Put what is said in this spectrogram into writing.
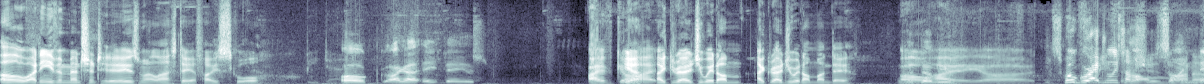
Oh, I didn't even mention today is my last day of high school. Oh, I got eight days. I've got. Yeah, I graduate on I graduate on Monday. Oh, W. I uh. Who graduates on a finishes Monday,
